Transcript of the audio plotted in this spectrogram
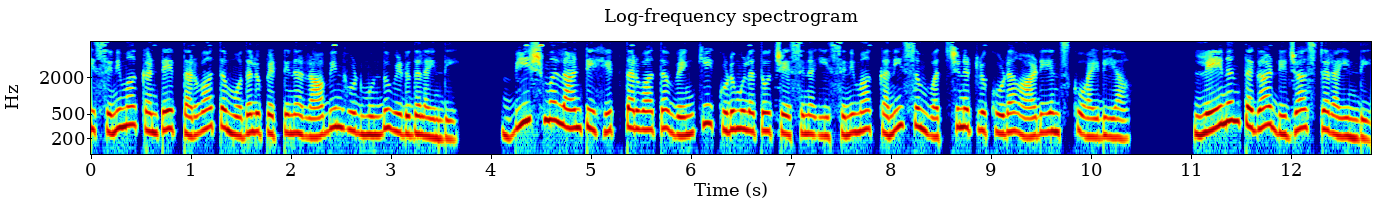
ఈ సినిమా కంటే తర్వాత మొదలుపెట్టిన రాబిన్ హుడ్ ముందు విడుదలైంది. భీష్మ లాంటి హిట్ తర్వాత వెంకీ కుడుములతో చేసిన ఈ సినిమా కనీసం వచ్చినట్లు కూడా ఆడియన్స్కు ఐడియా లేనంతగా డిజాస్టర్ అయింది.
